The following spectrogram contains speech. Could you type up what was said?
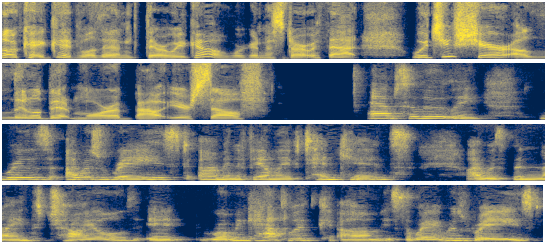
Okay, good. Well, then there we go. We're going to start with that. Would you share a little bit more about yourself? Absolutely. Riz, I was raised um, in a family of 10 kids. I was the ninth child. It Roman Catholic um, is the way I was raised.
